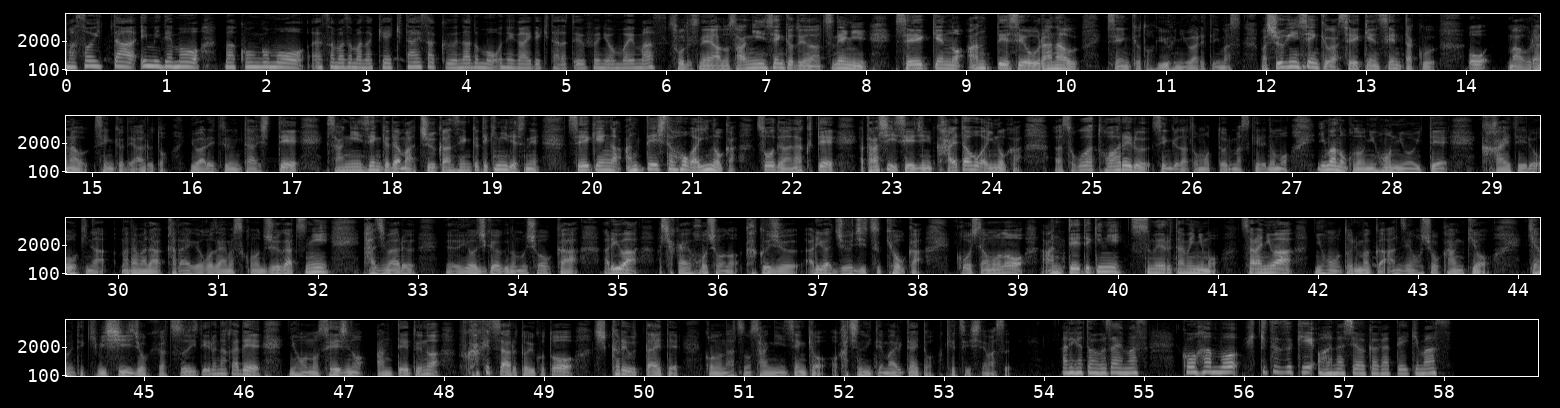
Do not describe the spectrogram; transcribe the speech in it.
まあ、そういった意味でも、まあ、今後もさまざまな景気対策などもお願いできたらというふうに思います。そうですね。あの参議院選挙というのは常に政権の安定性を占う選挙というふうに言われています、まあ、衆議院選挙が政権選択をまあ、占う選挙であると言われているのに対して、参議院選挙ではまあ中間選挙的にですね、政権が安定した方がいいのか、そうではなくて、新しい政治に変えた方がいいのか、そこが問われる選挙だと思っておりますけれども、今のこの日本において抱えている大きな、まだまだ課題がございます。この10月に始まる幼児教育の無償化、あるいは社会保障の拡充、あるいは充実強化、こうしたものを安定的に進めるためにも、さらには日本を取り巻く安全保障環境、極めめて厳しい状況が続いている中で日本の政治の安定というのは不可欠であるということをしっかり訴えてこの夏の参議院選挙を勝ち抜いてまいりたいと決意しています。ありがとうございます。後半も引き続きお話を伺っていきます。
